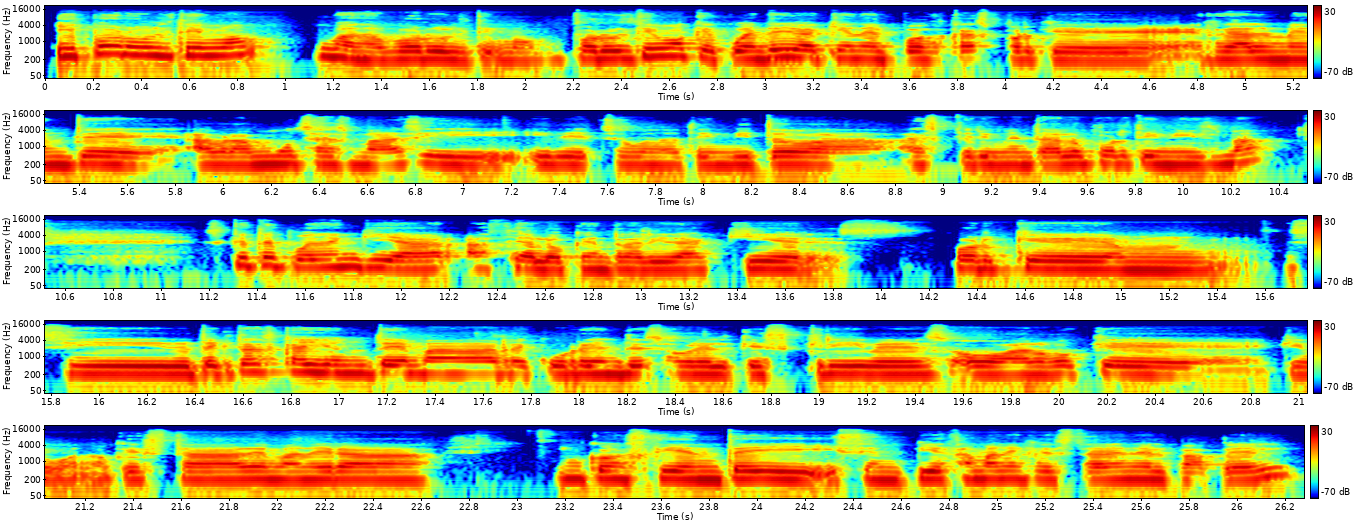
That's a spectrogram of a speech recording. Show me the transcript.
Y por último, bueno, por último, por último que cuente yo aquí en el podcast porque realmente habrá muchas más y, de hecho, bueno, te invito a, experimentarlo por ti misma, es que te pueden guiar hacia lo que en realidad quieres. Porque mm, si detectas que hay un tema recurrente sobre el que escribes o algo que, bueno, que está de manera inconsciente y se empieza a manifestar en el papel,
